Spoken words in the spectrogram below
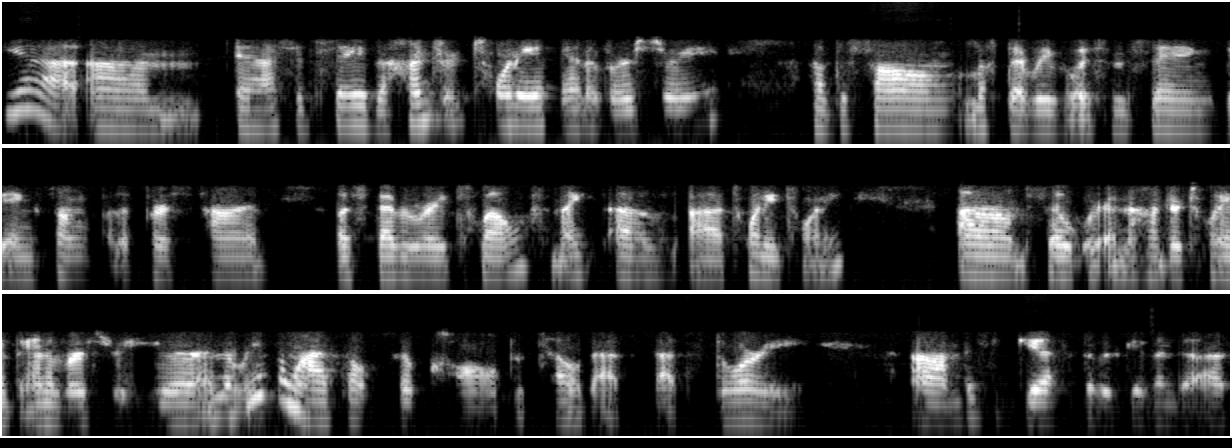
yeah um and i should say the 120th anniversary of the song lift every voice and sing being sung for the first time was february 12th night of uh, 2020 um, so we're in the 120th anniversary year, and the reason why I felt so called to tell that that story, um, this gift that was given to us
